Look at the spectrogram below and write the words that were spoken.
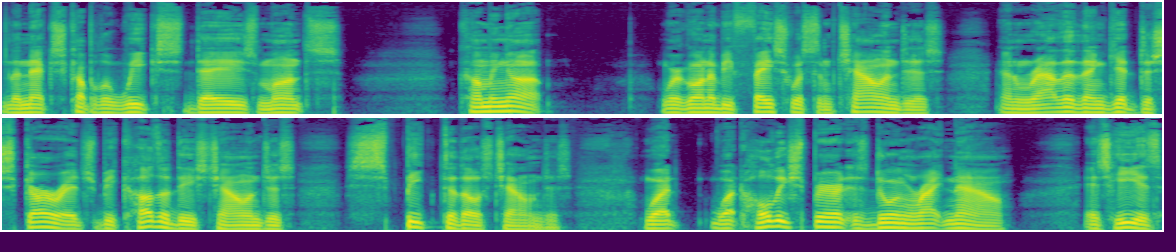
the next couple of weeks, days, months coming up, we're going to be faced with some challenges. And rather than get discouraged because of these challenges, speak to those challenges. What, what Holy Spirit is doing right now is he is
